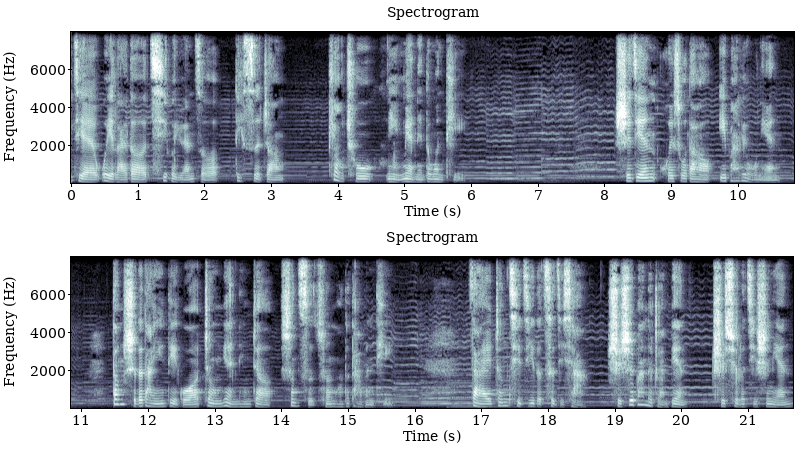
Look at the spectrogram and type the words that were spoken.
解未来的七个原则第四章：跳出你面临的问题。时间回溯到一八六五年，当时的大英帝国正面临着生死存亡的大问题。在蒸汽机的刺激下，史诗般的转变持续了几十年，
